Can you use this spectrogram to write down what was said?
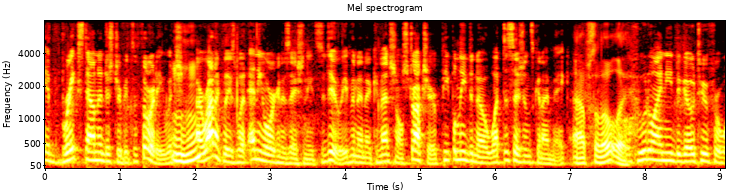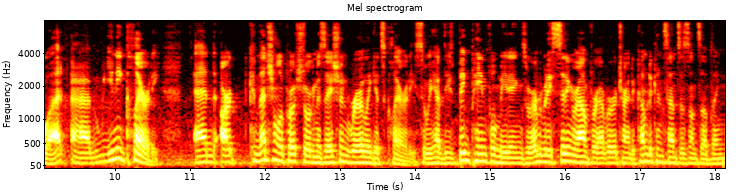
It breaks down and distributes authority, which Mm-hmm. ironically is what any organization needs to do. Even in a conventional structure, people need to know what decisions can I make, Absolutely. who do I need to go to for what. Um, you need clarity. And our conventional approach to organization rarely gets clarity. So we have these big, painful meetings where everybody's sitting around forever trying to come to consensus on something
